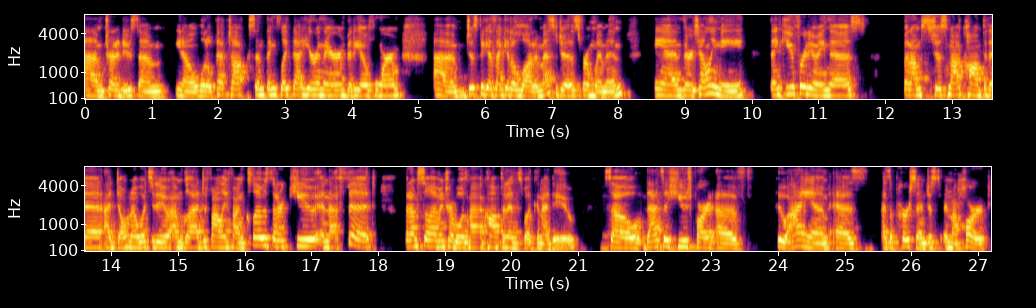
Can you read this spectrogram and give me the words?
um, try to do some, you know, little pep talks and things like that here and there in video form, um, just because I get a lot of messages from women and they're telling me, thank you for doing this, but I'm just not confident. I don't know what to do. I'm glad to finally find clothes that are cute and that fit, but I'm still having trouble with my confidence. What can I do? Yeah. So that's a huge part of who I am as as a person, just in my heart.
